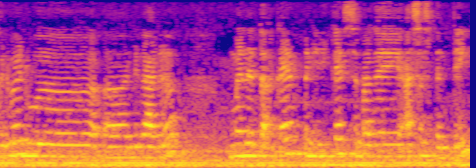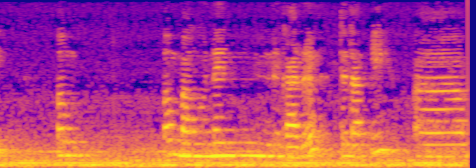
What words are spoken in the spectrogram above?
kedua-dua uh, negara meletakkan pendidikan sebagai asas penting pem, pembangunan negara tetapi uh,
